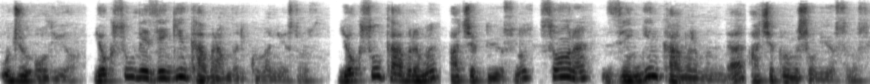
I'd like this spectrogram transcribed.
ucu oluyor. Yoksul ve zengin kavramları kullanıyorsunuz. Yoksul kavramı açıklıyorsunuz, sonra zengin kavramını da açıklamış oluyorsunuz.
